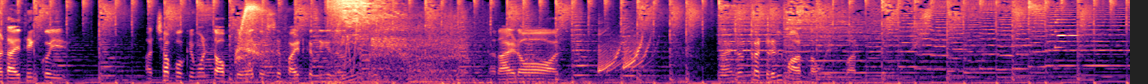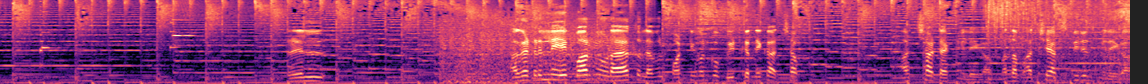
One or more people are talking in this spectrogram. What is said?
बट आई थिंक कोई अच्छा पोकेमोन टॉप पे है तो उससे फाइट करने की ज़रूरत नहीं राइडॉन राइडॉन का ड्रिल मारता हूँ एक बार। ड्रिल अगर ड्रिल ने एक बार में उड़ाया तो लेवल 41 को बीट करने का अच्छा अच्छा अटैक मिलेगा। मतलब अच्छे एक्सपीरियंस मिलेगा।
